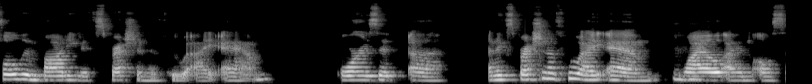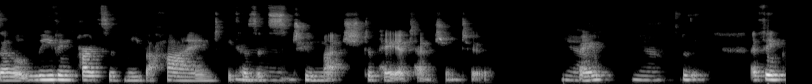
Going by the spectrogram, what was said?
full embodied expression of who I am? Or is it uh, an expression of who I am mm-hmm. while I'm also leaving parts of me behind because mm-hmm. it's mm. too much to pay attention to? Yeah. Right? Yeah. I think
